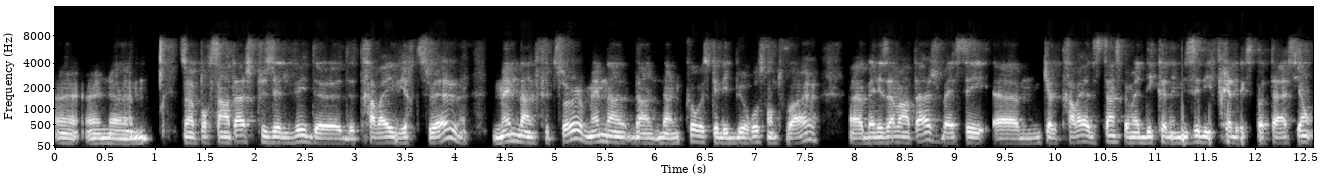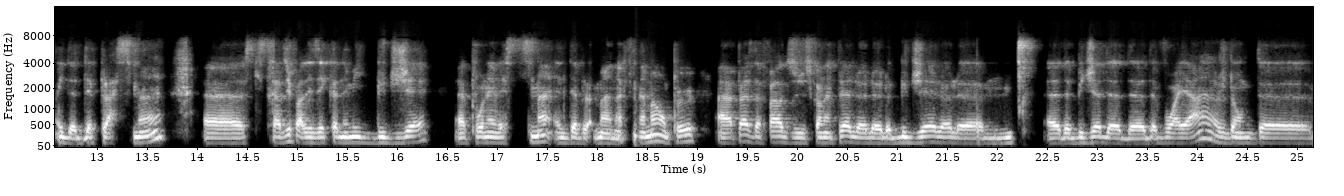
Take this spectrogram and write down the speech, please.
un, pourcentage plus élevé de, travail virtuel, même dans le futur, même dans, le cas où que les bureaux sont ouverts. ben, les avantages, ben, c'est que le travail à distance permet d'économiser des frais d'exploitation et de déplacement, ce qui traduit par des économies de budget euh, pour l'investissement et le développement. finalement, on peut, à la place de faire du ce qu'on appelait le, budget, le, euh, budget de, voyage, donc de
